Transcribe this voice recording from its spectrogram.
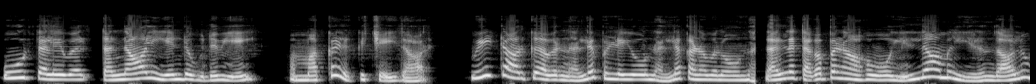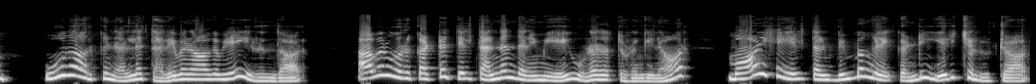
ஊர் தலைவர் தன்னால் இயன்ற உதவியை அம்மக்களுக்கு செய்தார். வீட்டாருக்கு அவர் நல்ல பிள்ளையோ நல்ல கணவனோ நல்ல தகப்பனாகவோ இல்லாமல் இருந்தாலும் ஊரார்க்கு நல்ல தலைவனாகவே இருந்தார். அவர் ஒரு கட்டத்தில் தன்னந்தனிமையை உணரத் தொடங்கினார். மாளிகையில் தன் பிம்பங்களைக் கண்டு எரிச்சலுற்றார்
